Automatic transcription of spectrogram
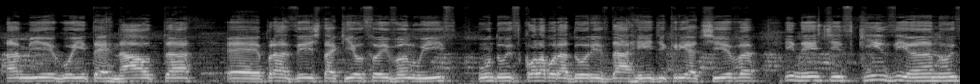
amigo internauta, é prazer estar aqui, eu sou Ivan Luiz um dos colaboradores da Rede Criativa. E nestes 15 anos,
